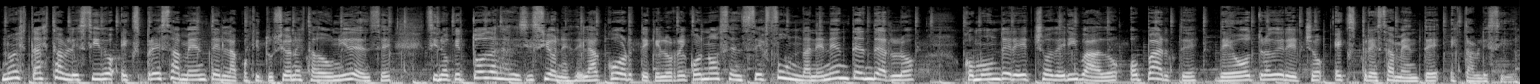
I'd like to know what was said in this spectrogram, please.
no está establecido expresamente en la Constitución estadounidense, sino que todas las decisiones de la Corte que lo reconocen se fundan en entenderlo como un derecho derivado o parte de otro derecho expresamente establecido.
